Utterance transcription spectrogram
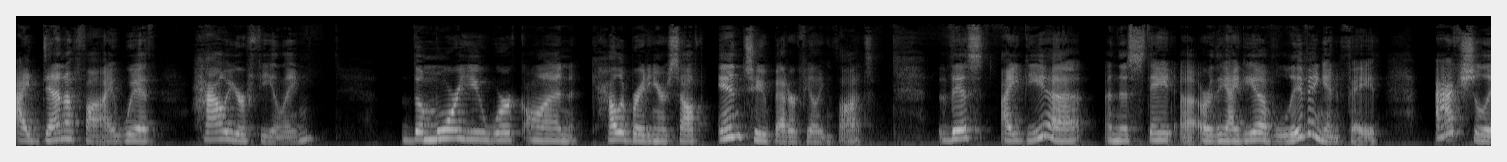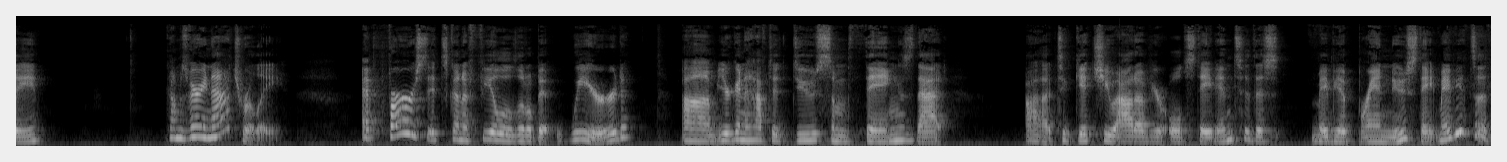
identify with how you're feeling, the more you work on calibrating yourself into better feeling thoughts. This idea and this state uh, or the idea of living in faith actually comes very naturally. At first, it's going to feel a little bit weird. Um, you're going to have to do some things that uh, to get you out of your old state into this maybe a brand new state. Maybe it's a,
